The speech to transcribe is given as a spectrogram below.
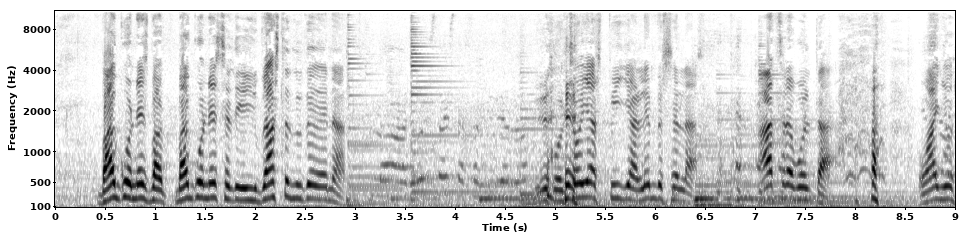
bankuan ez, bankuan ez, basten dute dena. Koltsoia espilla, lehen bezala, atzera vuelta, oaino.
